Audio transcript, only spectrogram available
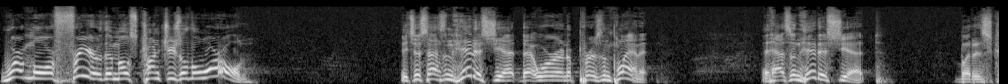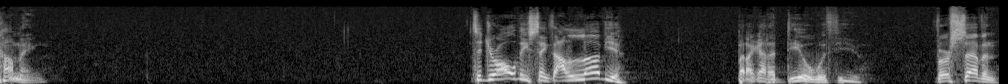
we're more freer than most countries of the world. It just hasn't hit us yet that we're in a prison planet. It hasn't hit us yet, but it's coming. Said, You're all these things. I love you, but I got to deal with you. Verse 7.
